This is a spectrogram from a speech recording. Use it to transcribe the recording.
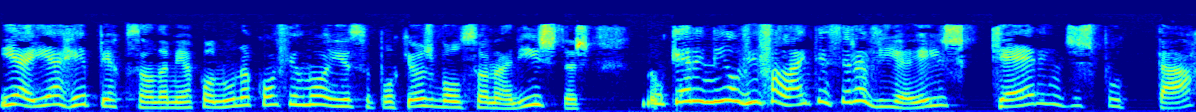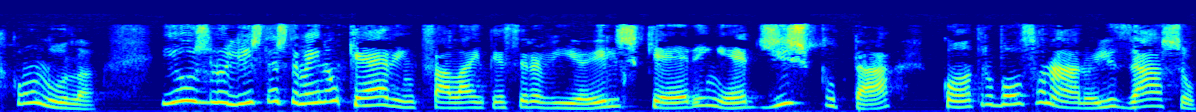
E aí a repercussão da minha coluna confirmou isso, porque os bolsonaristas não querem nem ouvir falar em terceira via, eles querem disputar com Lula. E os lulistas também não querem falar em terceira via, eles querem é disputar contra o Bolsonaro. Eles acham,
